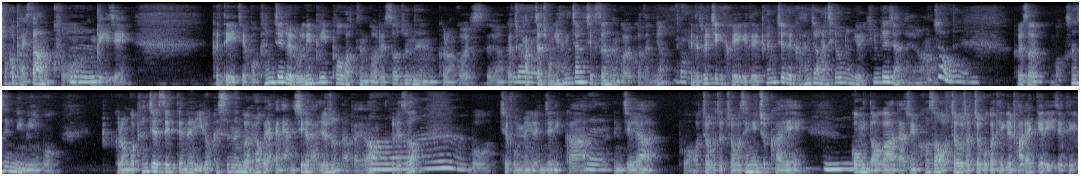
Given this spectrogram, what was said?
초코파이 쌓아놓고 음. 근데 이제 그때 이제 뭐 편지를 롤링페이퍼 같은 거를 써주는 그런 거였어요. 그러니까 네. 각자 종이 한 장씩 쓰는 거였거든요. 네. 근데 솔직히 그 애기들이 편지를 그 한 장을 채우는 게 힘들잖아요. 그렇죠. 그래서 뭐 선생님이 뭐 그런 거 편지를 쓸 때는 이렇게 쓰는 걸 하고 약간 양식을 알려줬나 봐요. 그래서 뭐 제 본명이 은재니까 아. 네. 은재야 뭐 어쩌고 저쩌고 생일 축하해 음. 꼭 너가 나중에 커서 어쩌고 저쩌고가 되길 바랄게를 이제 되게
